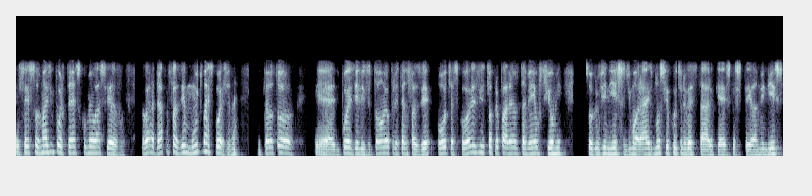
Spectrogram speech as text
Esses são os mais importantes com o meu acervo. Agora dá para fazer muito mais coisa, né? Então eu estou é, depois de Elis e Tom eu pretendo fazer outras coisas e estou preparando também um filme sobre o Vinícius de Moraes no circuito universitário, que é isso que eu citei lá no início,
